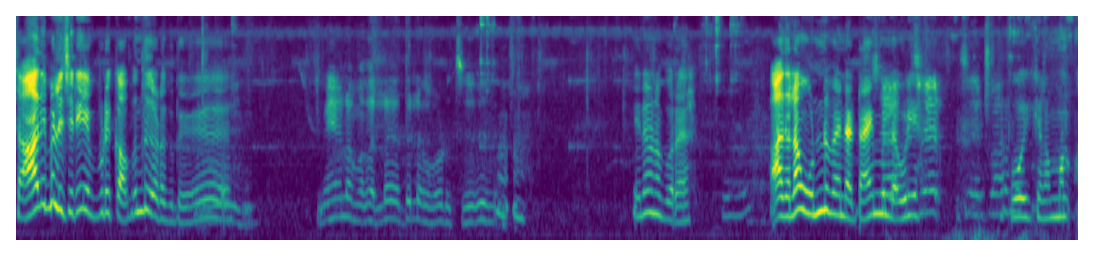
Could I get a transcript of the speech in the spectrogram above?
சாதி மல்லி செடி எப்படி கவுந்து கிடக்குது. மேலே முதல்ல இதில் ஓடுச்சு. என்ன பண்ண போகிற அதெல்லாம் ஒன்றும் வேண்டாம். டைம் இல்லை ஒடியா போய் கிளம்பணும்.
